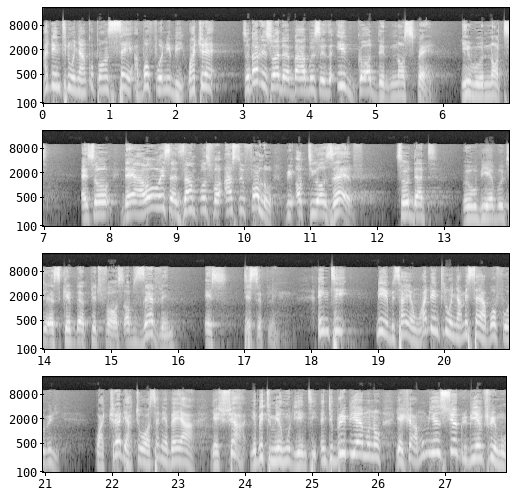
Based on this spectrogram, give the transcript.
adɛn nti na onyankopɔn sɛe abɔfoɔ no bi watwerɛ So that is what the Bible says that if God did not spare, he would not. And so there are always examples for us to follow. We ought to observe so that we will be able to escape the pitfalls. Observing is discipline. enti ne yɛbisa yɛn ho adɛn nti na onyame sɛe abɔfoɔ bi watwerɛ de ato hɔ sɛnea ɛbɛyɛ a yɛhwɛ a yɛbɛtumi ahu deɛ nti enti bere biara mu no yɛhwɛ a mom yɛnsua biribi mfiri mu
